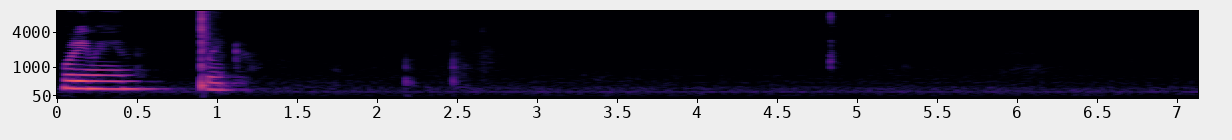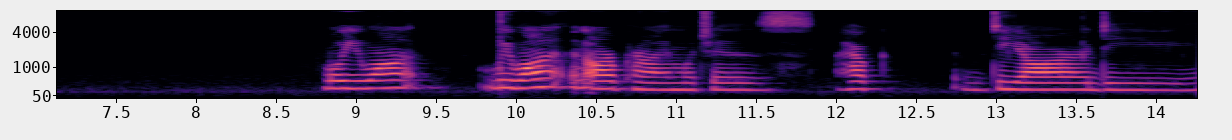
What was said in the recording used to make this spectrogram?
What do you mean? Like. Well, you want we want an R prime, which is how dr d.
